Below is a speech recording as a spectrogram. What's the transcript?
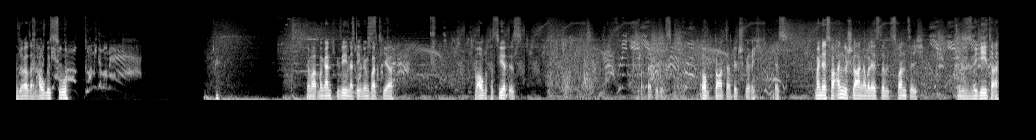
Sogar sein Auge ist zu. Ja, hat man gar nicht gesehen, nachdem irgendwas hier im Auge passiert ist. Oh Gott, da oh wird schwierig. Das, ich meine, der ist zwar angeschlagen, aber der ist Level 20. Und das ist Vegeta.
